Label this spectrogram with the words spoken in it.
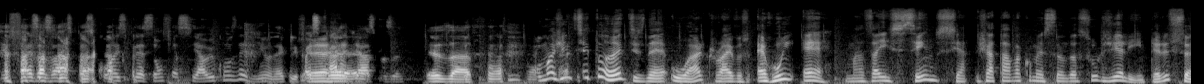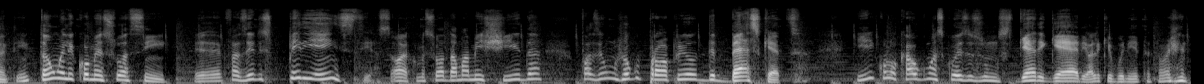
Ele faz as aspas com a expressão facial e com os dedinhos, né? Que ele faz é, cara de aspas. Né? Exato. Como a gente citou antes, né? O Ark Rivals é ruim? É, mas a essência já estava começando a surgir ali. Interessante. Então ele começou assim, é, fazer experiências. Olha, começou a dar uma mexida fazer um jogo próprio de basket e colocar algumas coisas, uns Gary Gary, olha que bonita, como, a gente,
